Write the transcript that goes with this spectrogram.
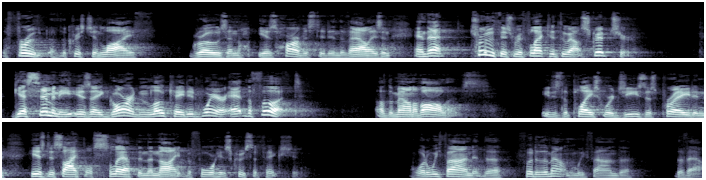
The fruit of the Christian life grows and is harvested in the valleys. And, and that truth is reflected throughout Scripture. Gethsemane is a garden located where? At the foot of the Mount of Olives. It is the place where Jesus prayed and his disciples slept in the night before his crucifixion. What do we find at the foot of the mountain? We find the, the valley.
